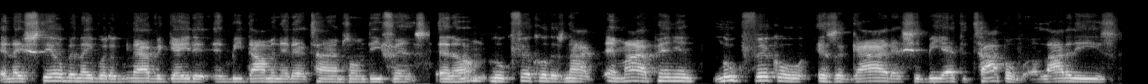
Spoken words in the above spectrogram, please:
and they've still been able to navigate it and be dominant at times on defense. And um, Luke Fickell is not, in my opinion, Luke Fickell is a guy that should be at the top of a lot of these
